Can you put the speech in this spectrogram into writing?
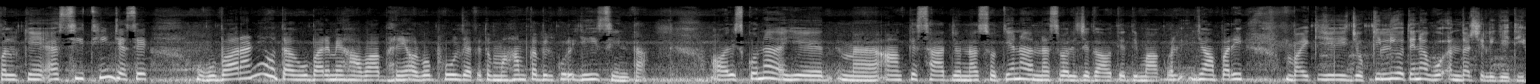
पलकें ऐसी थी जैसे गुब्बारा नहीं होता, गुब्बारे में हवा भरे और वो फूल जाते तो महम का बिल्कुल यही सीन था। और इसको ना ये आँख के साथ जो नस होती है ना, नस वाली जगह होती है, दिमाग वाली, यहाँ पर ही बाइक की जो किल्ली होती है ना, वो अंदर चली गई थी।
